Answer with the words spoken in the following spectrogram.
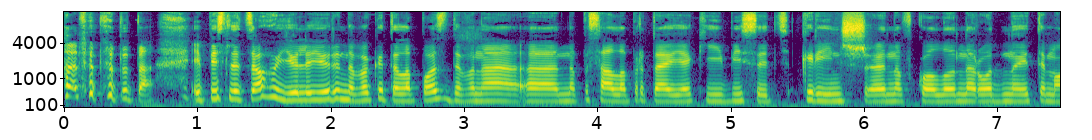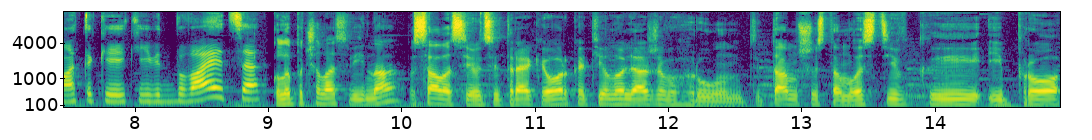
Та-та-та-та. І після цього Юлія Юріна викатила пост, де вона е, написала про те, як її бісить крінж е, навколо народної тематики, який відбувається. Коли почалась війна, писалися оці треки Орка тіло ляже в ґрунт, і там щось там ластівки, і про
